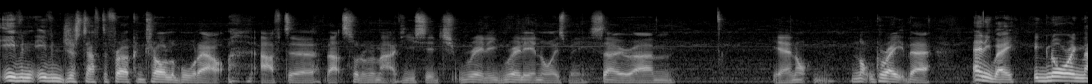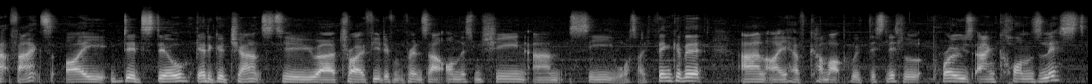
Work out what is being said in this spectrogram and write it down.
even even just to have to throw a controller board out after that sort of amount of usage really really annoys me. So um, yeah, not not great there. Anyway, ignoring that fact, I did still get a good chance to uh, try a few different prints out on this machine and see what I think of it. And I have come up with this little pros and cons list,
